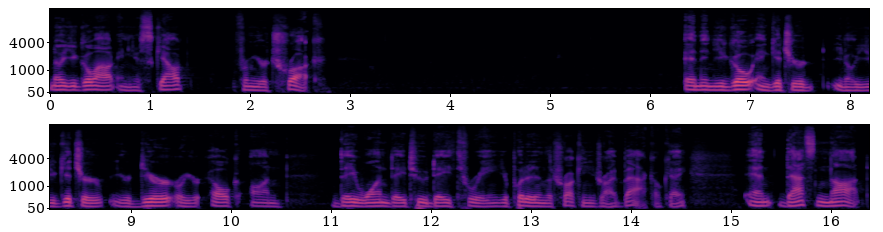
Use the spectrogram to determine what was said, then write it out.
No, you go out and you scout from your truck, and then you go and get your, you know, you get your your deer or your elk on day one, day two, day three. You put it in the truck and you drive back, okay? And that's not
